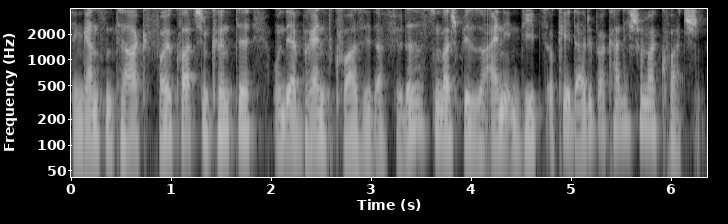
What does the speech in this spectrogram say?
den ganzen Tag voll quatschen könnte und er brennt quasi dafür. Das ist zum Beispiel so ein Indiz, okay, darüber kann ich schon mal quatschen.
